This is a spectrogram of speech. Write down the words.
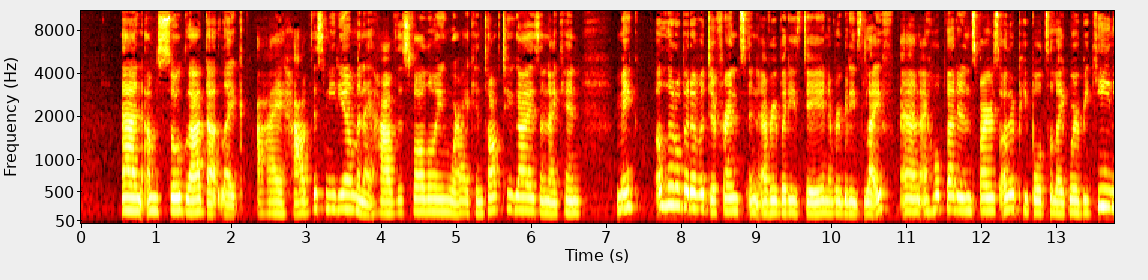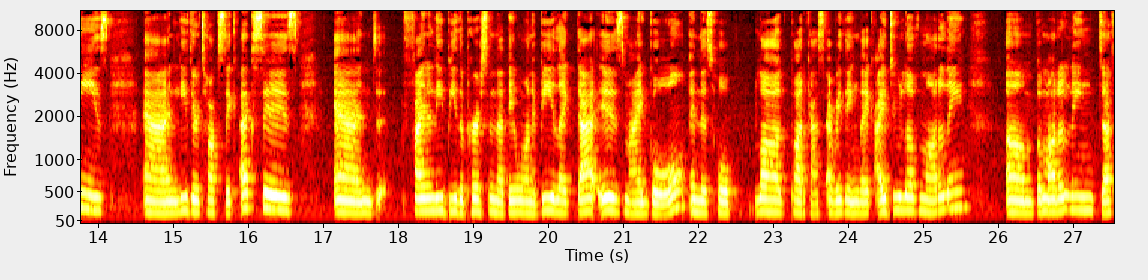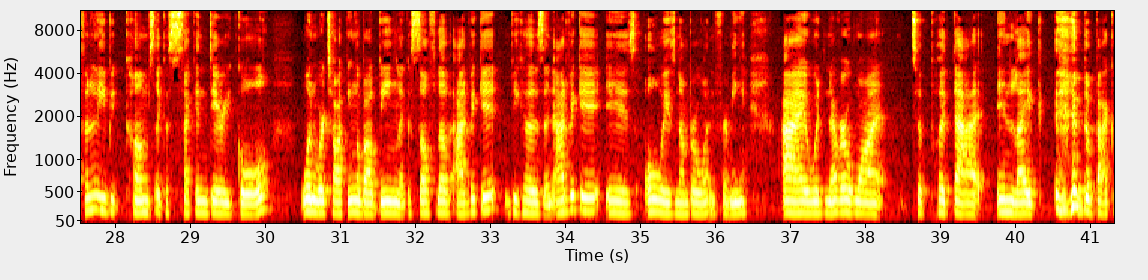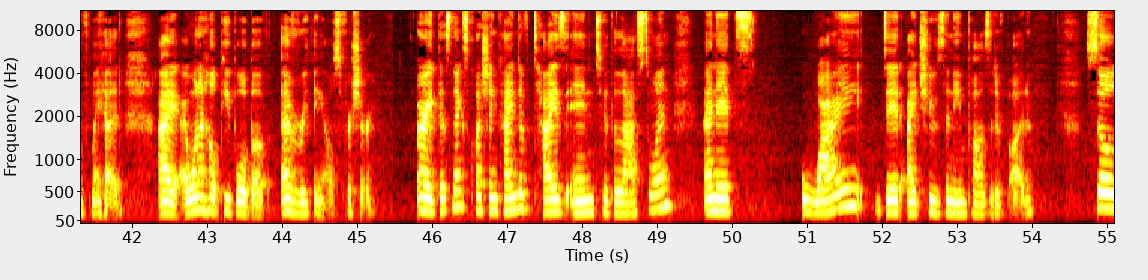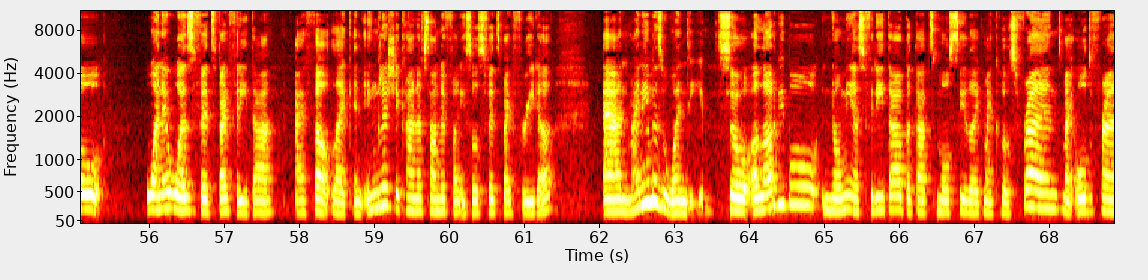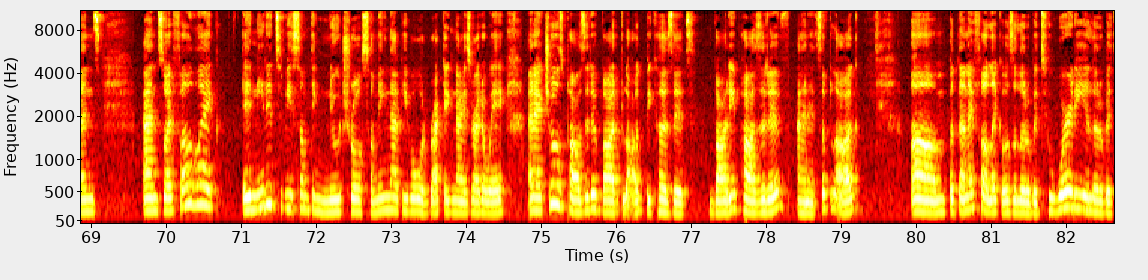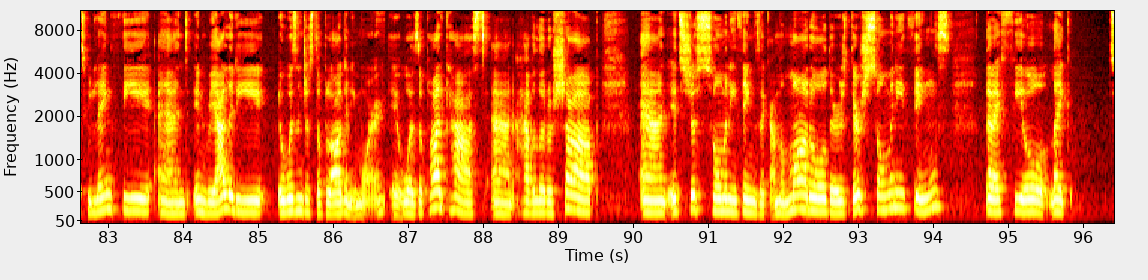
And I'm so glad that like I have this medium and I have this following where I can talk to you guys and I can make a little bit of a difference in everybody's day and everybody's life. And I hope that it inspires other people to like wear bikinis and leave their toxic exes and finally be the person that they want to be. Like that is my goal in this whole blog, podcast, everything. Like I do love modeling, um, but modeling definitely becomes like a secondary goal when we're talking about being like a self-love advocate because an advocate is always number one for me. I would never want to put that in like the back of my head. I, I want to help people above everything else for sure. All right, this next question kind of ties into the last one, and it's why did I choose the name Positive Bod? So, when it was Fits by Frida, I felt like in English it kind of sounded funny. So, it's Fits by Frida. And my name is Wendy. So, a lot of people know me as Frida, but that's mostly like my close friends, my old friends. And so, I felt like it needed to be something neutral, something that people would recognize right away. And I chose Positive Bod Blog because it's body positive and it's a blog. Um, but then I felt like it was a little bit too wordy, a little bit too lengthy. And in reality, it wasn't just a blog anymore. It was a podcast and I have a little shop. And it's just so many things. Like I'm a model. There's there's so many things that I feel like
